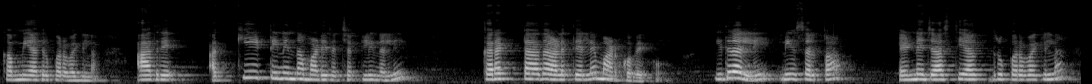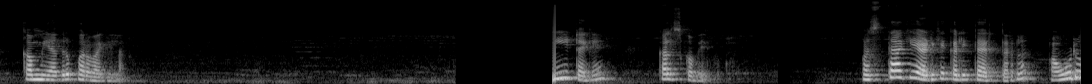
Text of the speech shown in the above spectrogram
ಕಮ್ಮಿ ಆದರೂ ಪರವಾಗಿಲ್ಲ. ಆದರೆ ಅಕ್ಕಿ ಹಿಟ್ಟಿನಿಂದ ಮಾಡಿರೋ ಚಕ್ಲಿನಲ್ಲಿ ಕರೆಕ್ಟಾದ ಅಳತೆಯಲ್ಲೇ ಮಾಡ್ಕೋಬೇಕು. ಇದರಲ್ಲಿ ನೀವು ಸ್ವಲ್ಪ ಎಣ್ಣೆ ಜಾಸ್ತಿ ಆದರೂ ಪರವಾಗಿಲ್ಲ, ಕಮ್ಮಿ ಆದರೂ ಪರವಾಗಿಲ್ಲ. ನೀಟಾಗಿ ಕಲಿಸ್ಕೋಬೇಕು. ಹೊಸದಾಗಿ ಅಡುಗೆ ಕಲಿತಾ ಇರ್ತಾರಲ್ಲ, ಅವರು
